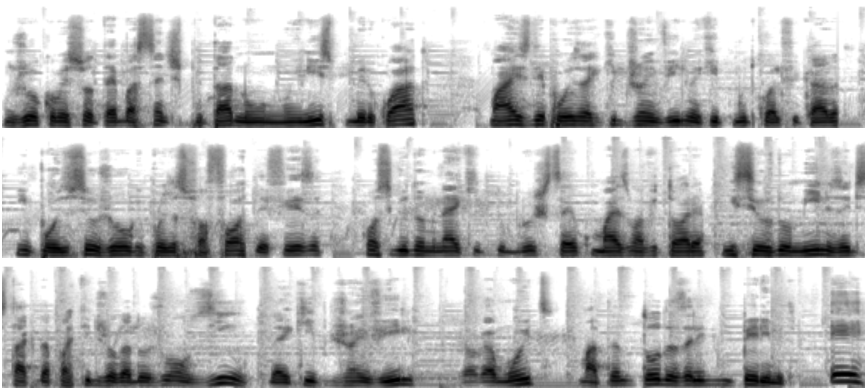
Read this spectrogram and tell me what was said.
Um jogo começou até bastante disputado no, no início, primeiro quarto, mas depois a equipe de Joinville, uma equipe muito qualificada, impôs o seu jogo, impôs a sua forte defesa, conseguiu dominar a equipe do Brusque, saiu com mais uma vitória em seus domínios. Aí destaque da partida o jogador Joãozinho, da equipe de Joinville, joga muito, matando todas ali no perímetro. E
